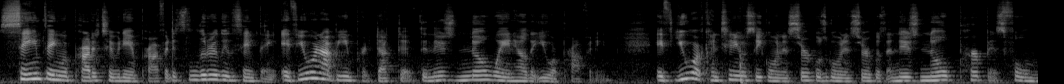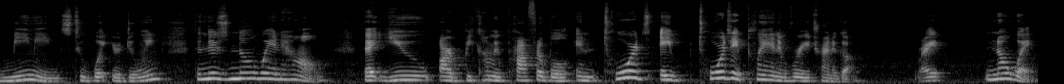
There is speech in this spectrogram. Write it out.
Same thing with productivity and profit. It's literally the same thing. If you are not being productive, then there's no way in hell that you are profiting. If you are continuously going in circles, going in circles, and there's no purposeful meanings to what you're doing, then there's no way in hell that you are becoming profitable and towards a towards a plan of where you're trying to go. Right? No way.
